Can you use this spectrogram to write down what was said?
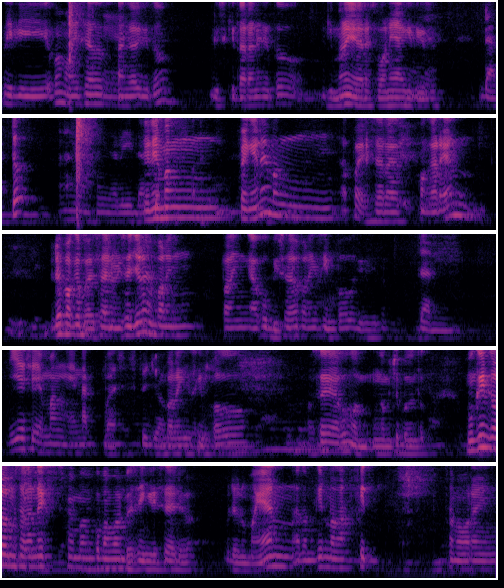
di, di apa Malaysia tetangga gitu di sekitaran situ gimana ya responnya gitu gitu. Datuk ah, dan emang pengennya emang apa ya secara pengkaryaan udah pakai bahasa Indonesia aja lah yang paling paling aku bisa paling simpel gitu, -gitu. dan iya sih emang enak bahasa setuju juga. simpel maksudnya aku nggak mencoba untuk mungkin kalau misalkan next memang kemampuan bahasa Inggrisnya udah udah lumayan atau mungkin malah fit sama orang yang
